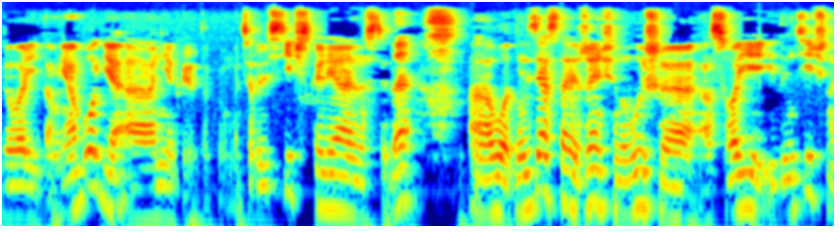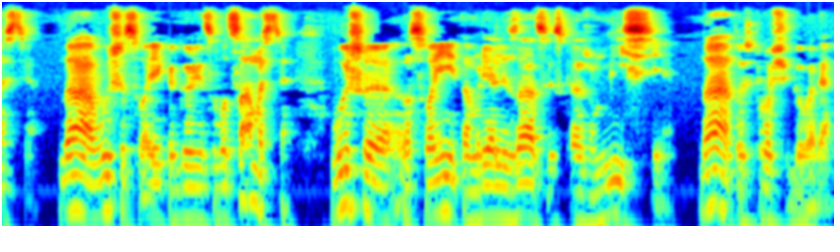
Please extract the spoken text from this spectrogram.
говорить там не о Боге, а о некой такой материалистической реальности, да, э, вот, нельзя ставить женщину выше своей идентичности, да, выше своей, как говорится, вот самости, выше своей там реализации, скажем, миссии, да, то есть проще говоря.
